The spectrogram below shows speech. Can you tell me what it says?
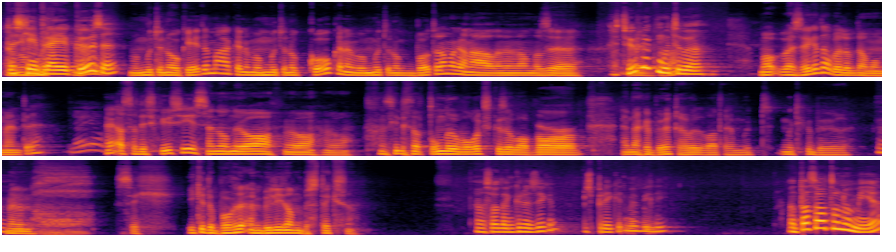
dat is geen vrije keuze. Ja, we moeten ook eten maken en we moeten ook koken en we moeten ook boterhammen gaan halen. En anders... Uh... Natuurlijk moeten we. Maar we zeggen dat wel op dat moment, hè? Ja, als er discussie is en dan, ja, ja, ja. Dan zie je dat donderwolkje zo wat... En dan gebeurt er wel wat er moet, moet gebeuren. Met een... Oh, zeg. Ik heb de borden en Billy dan bestek ze. Wat zou dan kunnen zeggen? Bespreek het met Billy. Want dat is autonomie, hè?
